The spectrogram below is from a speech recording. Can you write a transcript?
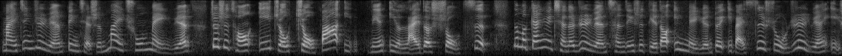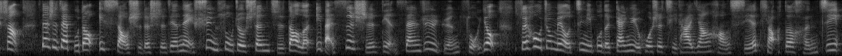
买进日元，并且是卖出美元，这是从一九九八以年以来的首次。那么，干预前的日元曾经是跌到一美元兑一百四十五日元以上，但是在不到一小时的时间内，迅速就升值到了一百四十点三日元左右，随后就没有进一步的干预或是其他央行协调的痕迹。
